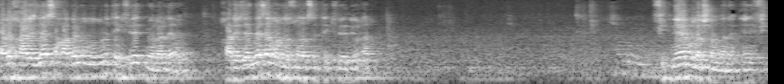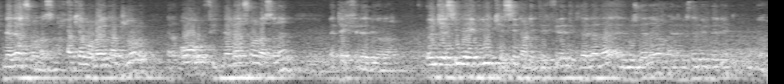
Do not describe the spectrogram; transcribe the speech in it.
Tabi hariciler sahabenin umumunu tekfir etmiyorlar değil mi? Hariciler ne zamandan sonrasını tekfir ediyorlar? Fitneye bulaşanları, yani fitneden sonrasını, hakem olayı tabi doğru. Yani o fitneden sonrasını ve tekfir ediyorlar. Öncesiyle ilgili kesin hani tekfir ettiklerine de elimizde ne yok? Elimizde bir delil yok.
